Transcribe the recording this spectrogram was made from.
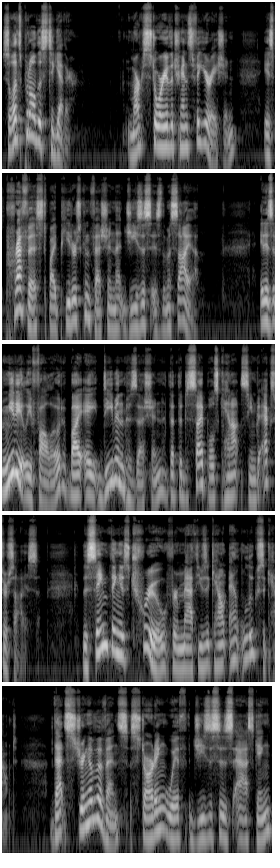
So let's put all this together. Mark's story of the Transfiguration is prefaced by Peter's confession that Jesus is the Messiah. It is immediately followed by a demon possession that the disciples cannot seem to exorcise. The same thing is true for Matthew's account and Luke's account. That string of events, starting with Jesus' asking,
